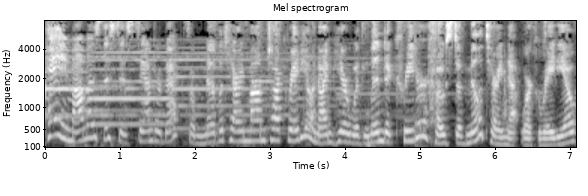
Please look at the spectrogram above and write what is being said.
Hey mamas, this is Sandra Beck from Military Mom Talk Radio and I'm here with Linda Creeder, host of Military Network Radio,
